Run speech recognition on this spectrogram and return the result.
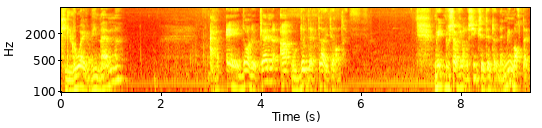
qu louait lui-même et dans lequel un ou deux Delta étaient rentrés. Mais nous savions aussi que c'était un ennemi mortel.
